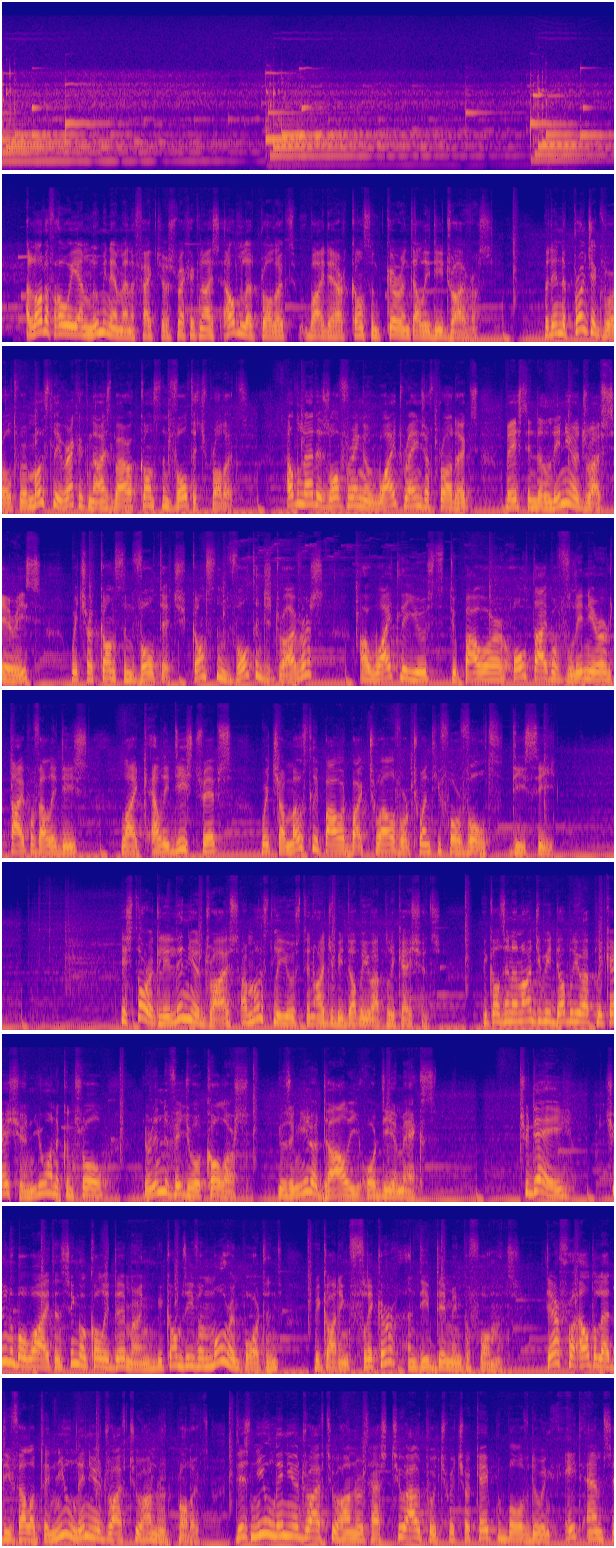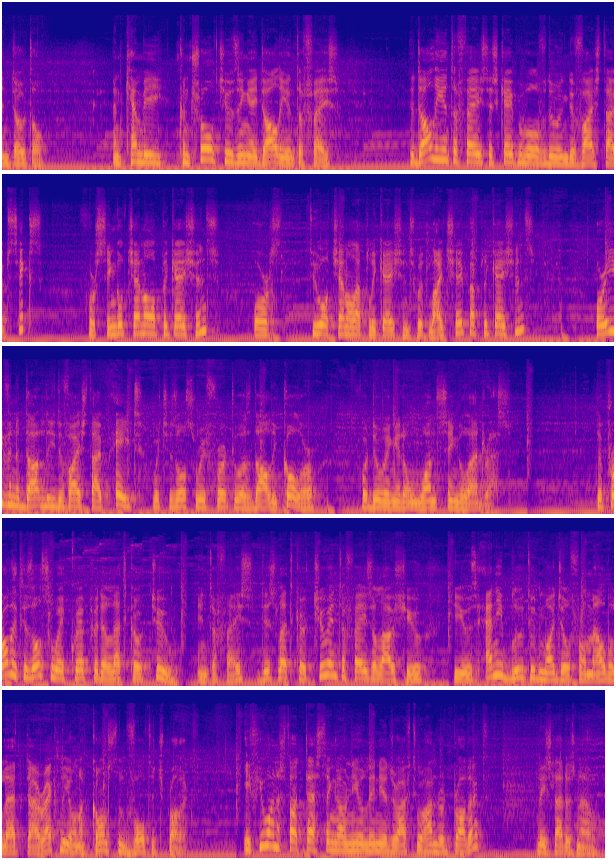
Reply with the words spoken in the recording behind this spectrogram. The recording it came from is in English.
A lot of OEM luminaire manufacturers recognize eldoLED products by their constant current LED drivers. But in the project world we're mostly recognized by our constant voltage products. eldoLED is offering a wide range of products based in the linear drive series which are constant voltage. Constant voltage drivers are widely used to power all type of linear type of LEDs like LED strips which are mostly powered by 12 or 24 volts DC. Historically, linear drives are mostly used in RGBW applications, because in an RGBW application you want to control your individual colors using either DALI or DMX. Today, tunable white and single color dimming becomes even more important regarding flicker and deep dimming performance. Therefore eldoLED developed a new Linear Drive 200 product. This new Linear Drive 200 has two outputs which are capable of doing 8 amps in total and can be controlled using a DALI interface. The DALI interface is capable of doing device type 6 for single channel applications or dual channel applications with LightShape applications or even a DALI device type 8 which is also referred to as DALI color for doing it on one single address. The product is also equipped with a LETCO 2 interface. This LETCO 2 interface allows you to use any Bluetooth module from eldoLED directly on a constant voltage product. If you want to start testing our new Linear Drive 200 product, please let us know.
